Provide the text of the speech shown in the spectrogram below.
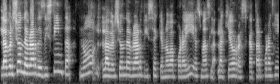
La versión de Ebrard es distinta, ¿no? La versión de Ebrard dice que no va por ahí, es más, la quiero rescatar por aquí,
